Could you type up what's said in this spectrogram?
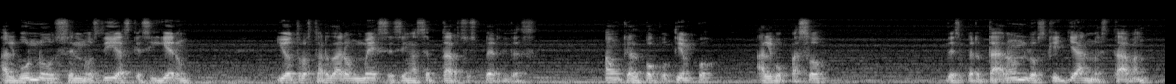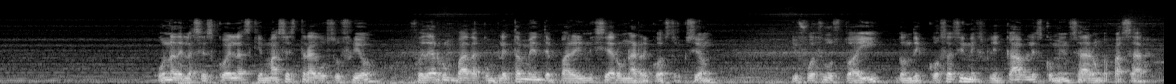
algunos en los días que siguieron y otros tardaron meses en aceptar sus pérdidas, aunque al poco tiempo algo pasó. Despertaron los que ya no estaban. Una de las escuelas que más estrago sufrió fue derrumbada completamente para iniciar una reconstrucción y fue justo ahí donde cosas inexplicables comenzaron a pasar.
